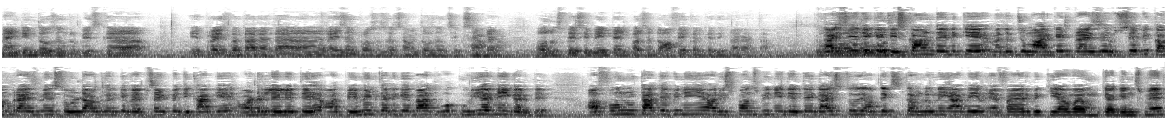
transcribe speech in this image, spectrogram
नाइनटीन थाउज़ेंड रुपीज़ का ये प्राइस बता रहा था Ryzen processor seven thousand six hundred और उस पे से भी टेन परसेंट ऑफ़ है करके दिखा रहा था। तो गाइस ये देखिए डिस्काउंट देने के मतलब जो मार्केट प्राइस है उससे भी कम प्राइस में सोल्ड आउट करके वेबसाइट पे दिखा के ऑर्डर ले लेते हैं और पेमेंट करने के बाद वो कुरियर नहीं करते। और फ़ोन उठाते भी नहीं है और रिस्पांस भी नहीं देते। गाइस तो आप देख सकते हो, हम लोग ने यहाँ पे एफ़ आई भी किया हुआ है उनके अगेंस्ट में।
